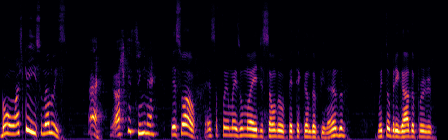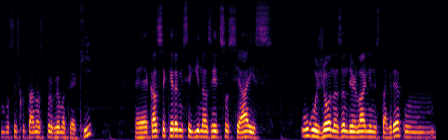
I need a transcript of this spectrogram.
Bom, acho que é isso, né, Luiz? É, eu acho que sim, né? Pessoal, essa foi mais uma edição do PT Cando Opinando. Muito obrigado por você escutar nosso programa até aqui. É, caso você queira me seguir nas redes sociais, Hugo Jonas Underline no Instagram, com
